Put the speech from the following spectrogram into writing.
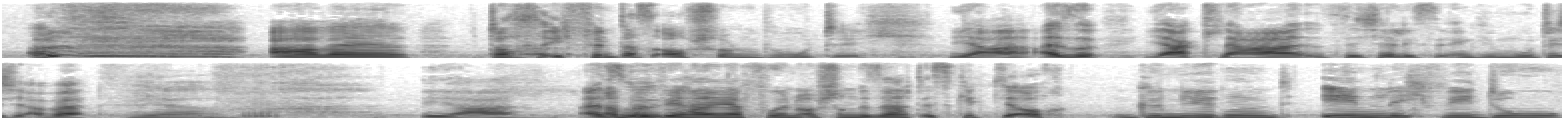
aber doch, ich finde das auch schon mutig. Ja, also ja klar, sicherlich ist irgendwie mutig, aber ja. Ja, also aber wir haben ja vorhin auch schon gesagt, es gibt ja auch genügend ähnlich wie du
